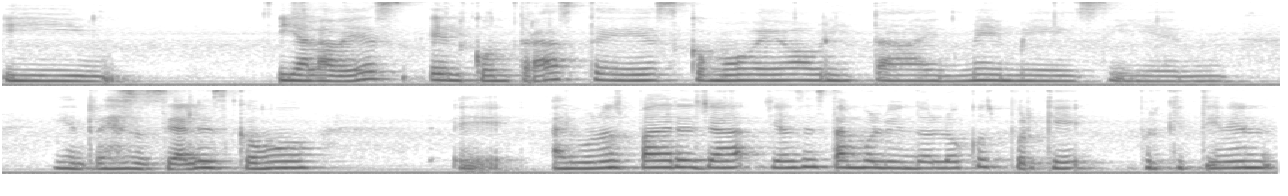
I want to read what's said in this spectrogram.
Y, a la vez el contraste es como veo ahorita en memes y en, en redes sociales como eh, algunos padres ya, ya se están volviendo locos porque, porque tienen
